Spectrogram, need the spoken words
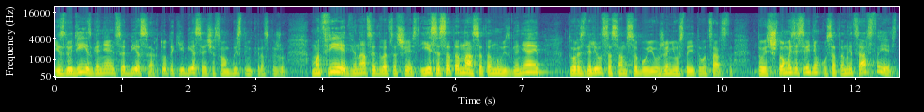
Из людей изгоняются бесы. А кто такие бесы, я сейчас вам быстренько расскажу. Матфея 12, 26. Если сатана сатану изгоняет, то разделился сам с собой и уже не устоит его царство. То есть, что мы здесь видим? У сатаны царство есть.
